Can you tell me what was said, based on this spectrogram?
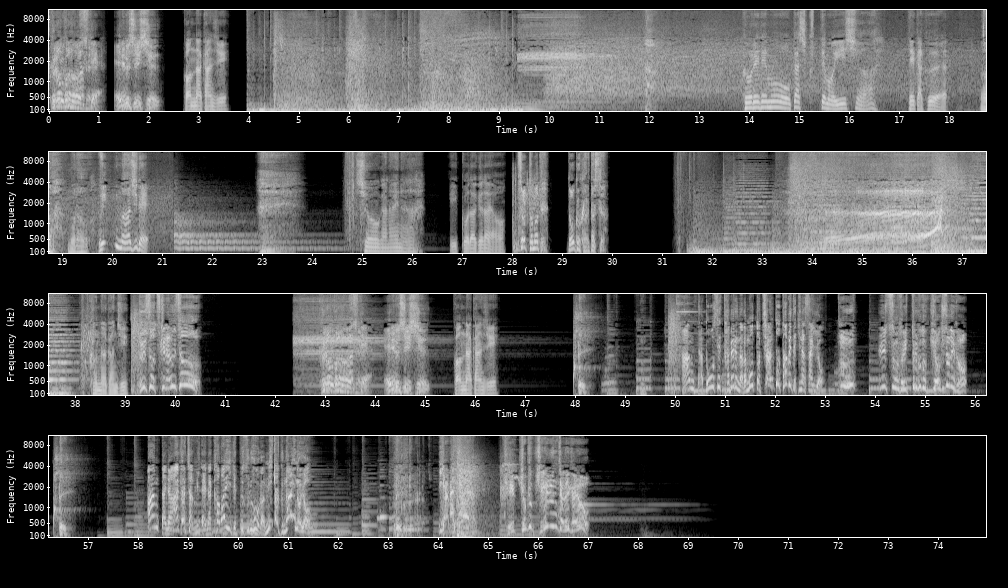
黒子のバスケ NG 集。こんな感じ？これでもうお菓子食ってもいいっしょ。てか食う？ああもらおう。えマジで？しょうがないな。一個だけだよ。ちょっと待てどこから出した？こんな感じ？嘘つくな嘘！黒子のバスケ NG 集こんな感じ？あんたどうせ食べるならもっとちゃんと食べてきなさいよ。いつもと言ってること逆じゃねえか？あんたが赤ちゃんみたいな可愛いゲップする方が見たくないのよ。やめて！結局消えるんじゃねえかよ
